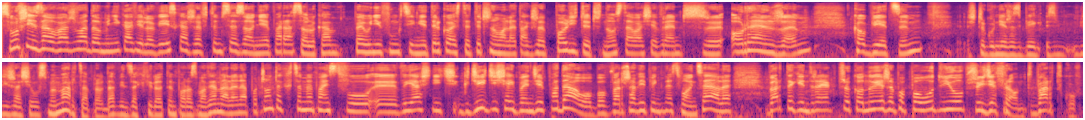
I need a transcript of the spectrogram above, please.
Słusznie zauważyła Dominika Wielowiejska, że w tym sezonie parasolka pełni funkcję nie tylko estetyczną, ale także polityczną. Stała się wręcz y, orężem kobiecym. Szczególnie, że zbliża się 8 marca, prawda? Więc za chwilę o tym porozmawiamy. Ale na początek chcemy Państwu y, wyjaśnić, gdzie dzisiaj będzie padało, bo w Warszawie piękne słońce, ale Bartek Jędrzejak przekonuje, że po południu przyjdzie front. Bartku.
